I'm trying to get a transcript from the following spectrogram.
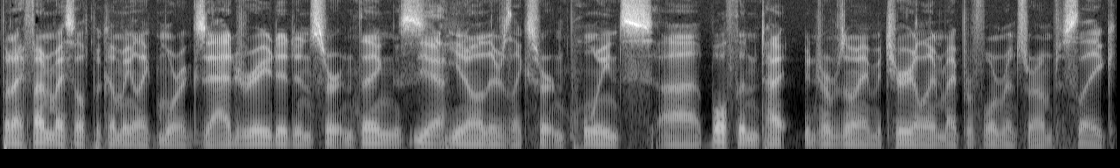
but I find myself becoming like more exaggerated in certain things. Yeah. you know, there's like certain points, uh, both in in terms of my material and my performance, where I'm just like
